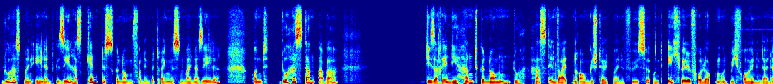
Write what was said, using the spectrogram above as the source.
Du hast mein Elend gesehen, hast Kenntnis genommen von den Bedrängnissen meiner Seele und du hast dann aber die Sache in die Hand genommen, du hast in weiten Raum gestellt meine Füße und ich will frohlocken und mich freuen in deiner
